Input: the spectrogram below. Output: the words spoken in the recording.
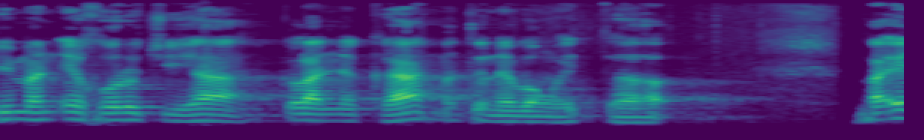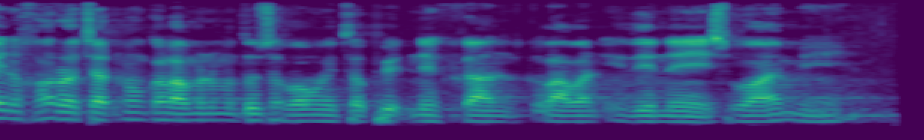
Biman ikhurujiha kelan nyegah metune wong wedok. Fa in kharajat mongko lamun metu sapa wong wedok kan kelawan idine suami.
